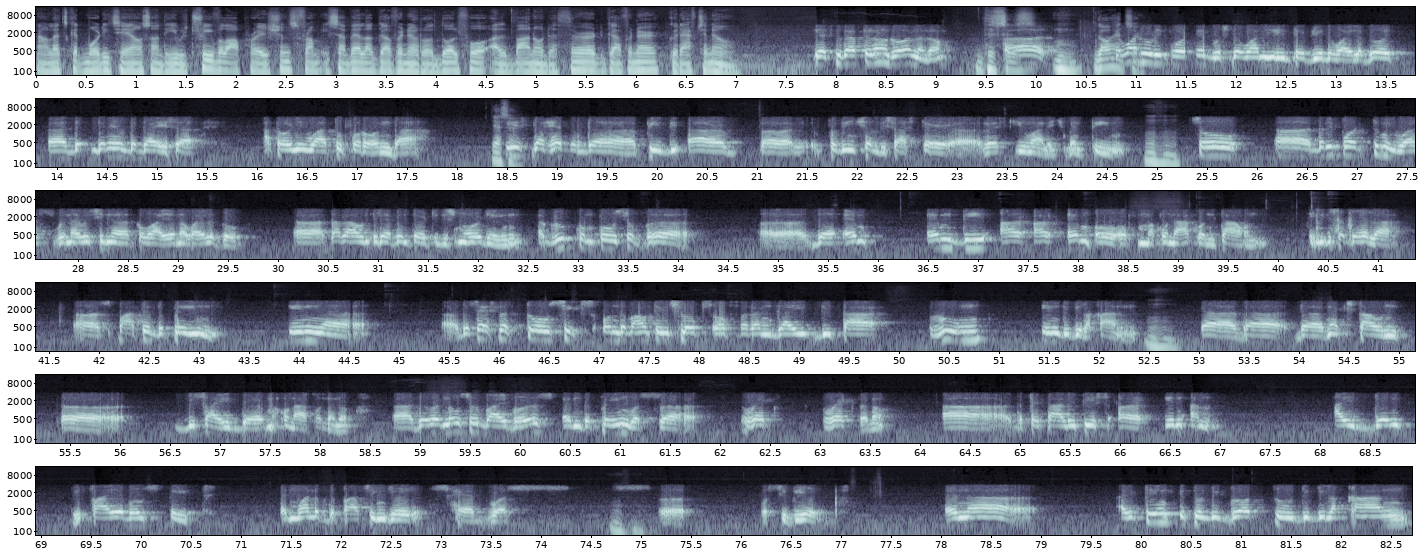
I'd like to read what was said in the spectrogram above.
Now let's get more details on the retrieval operations from Isabela Governor Rodolfo Albano III. Governor, good afternoon. Yes, good afternoon, Ron. This is. Mm, go ahead, the one sir. who reported was the one you interviewed a while ago. Uh, the, the name of the guy is uh, Attorney Watu Foronda. Yes, sir. He's the head of the PD, uh, uh, Provincial Disaster uh, Rescue Management Team. Mm-hmm. So uh, the report to me was when I was in uh, Cauayan a while ago, uh, around 11.30 this morning, a group composed of uh, uh, the M- MDRRMO of Makunakon town in Isabela uh, spotted the plane in uh, uh, the Cessna 206 on the mountain slopes of Barangay Dita Room in Dibilacan, uh, the, the next town uh, beside uh, Makunakon. Ano. Uh, there were no survivors and the plane was uh, wrecked. wrecked. Uh, the fatalities are in an identifiable state, and one of the passengers' head was uh, was severe. And uh, I think it will be brought to Divilacan.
